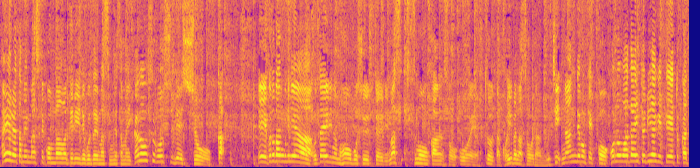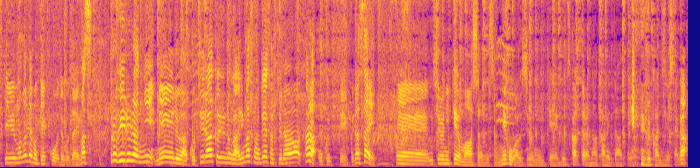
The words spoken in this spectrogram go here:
はい、改めましてこんばんは、テリーでございます。皆様いかがお過ごしでしょうか？えー、この番組ではお便りの方を募集しております。質問、感想、応援、ふつおた、恋バナ、相談、愚痴、何でも結構。この話題取り上げてとかっていうものでも結構でございます。プロフィール欄にメールはこちらというのがありますので、そちらから送ってください。えー、後ろに手を回したらですね、猫が後ろにいてぶつかったら泣かれたっていう感じでしたが、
